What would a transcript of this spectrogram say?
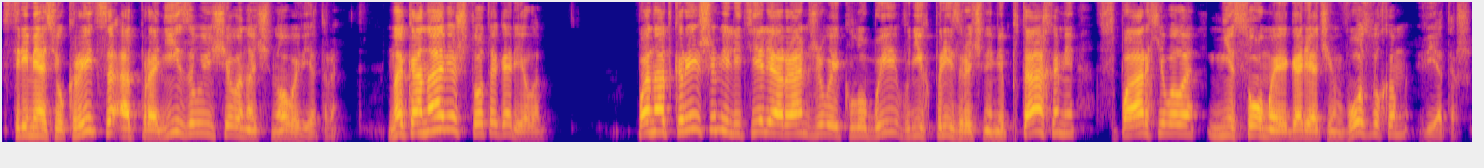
стремясь укрыться от пронизывающего ночного ветра. На канаве что-то горело. Понад крышами летели оранжевые клубы, в них призрачными птахами вспархивала, несомая горячим воздухом, ветошь.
